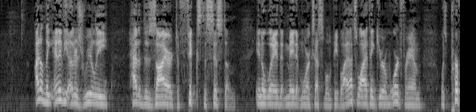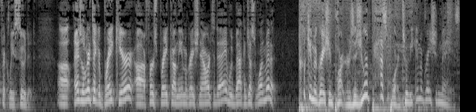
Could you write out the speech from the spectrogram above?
I don't think any of the others really had a desire to fix the system in a way that made it more accessible to people. That's why I think your award for him was perfectly suited. Uh, Angelo, we're going to take a break here, uh, our first break on the Immigration Hour today, we'll be back in just one minute. Cook Immigration Partners is your passport through the immigration maze.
